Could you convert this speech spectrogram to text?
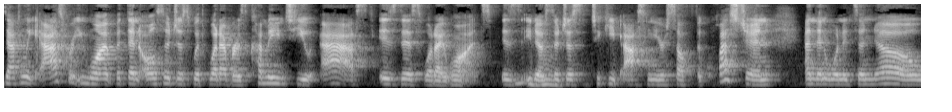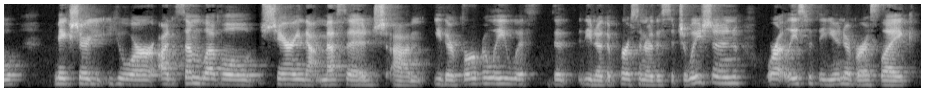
definitely ask what you want, but then also just with whatever is coming to you, ask, is this what I want? Is, you know, mm-hmm. so just to keep asking yourself the question. And then when it's a no, make sure you're on some level sharing that message um, either verbally with the you know the person or the situation or at least with the universe like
